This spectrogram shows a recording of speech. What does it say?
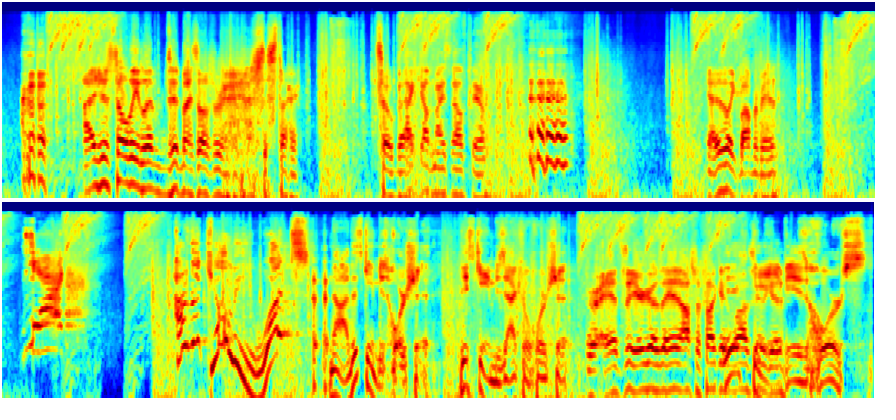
I just totally limited myself from the start. So bad. I killed myself too. Yeah, this is like Bomberman. Kill me? What? nah, this game is horseshit. This game is actual horseshit. Your ants, here goes Ant off the fucking This boss game again. is horse.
